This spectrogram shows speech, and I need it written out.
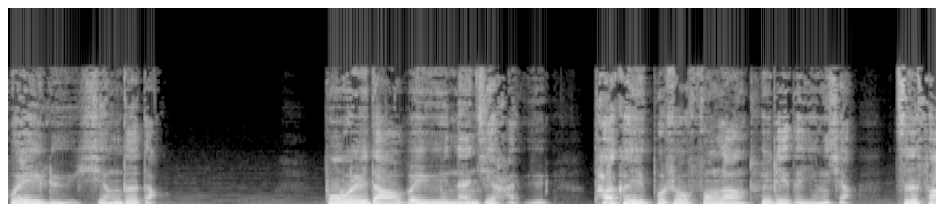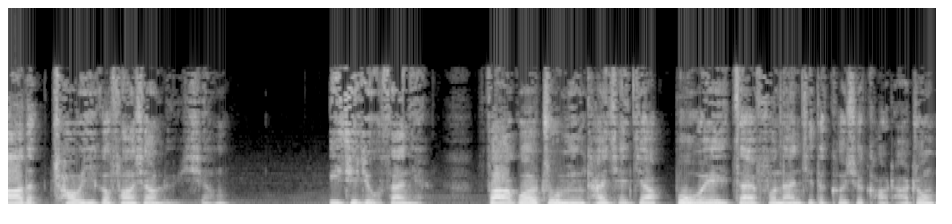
会旅行的岛。布韦岛位于南极海域，它可以不受风浪推力的影响，自发的朝一个方向旅行。一七九三年，法国著名探险家布韦在赴南极的科学考察中，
